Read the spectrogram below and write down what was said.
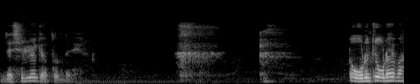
내 실력이 어떤데? 또 오른쪽으로 해봐.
